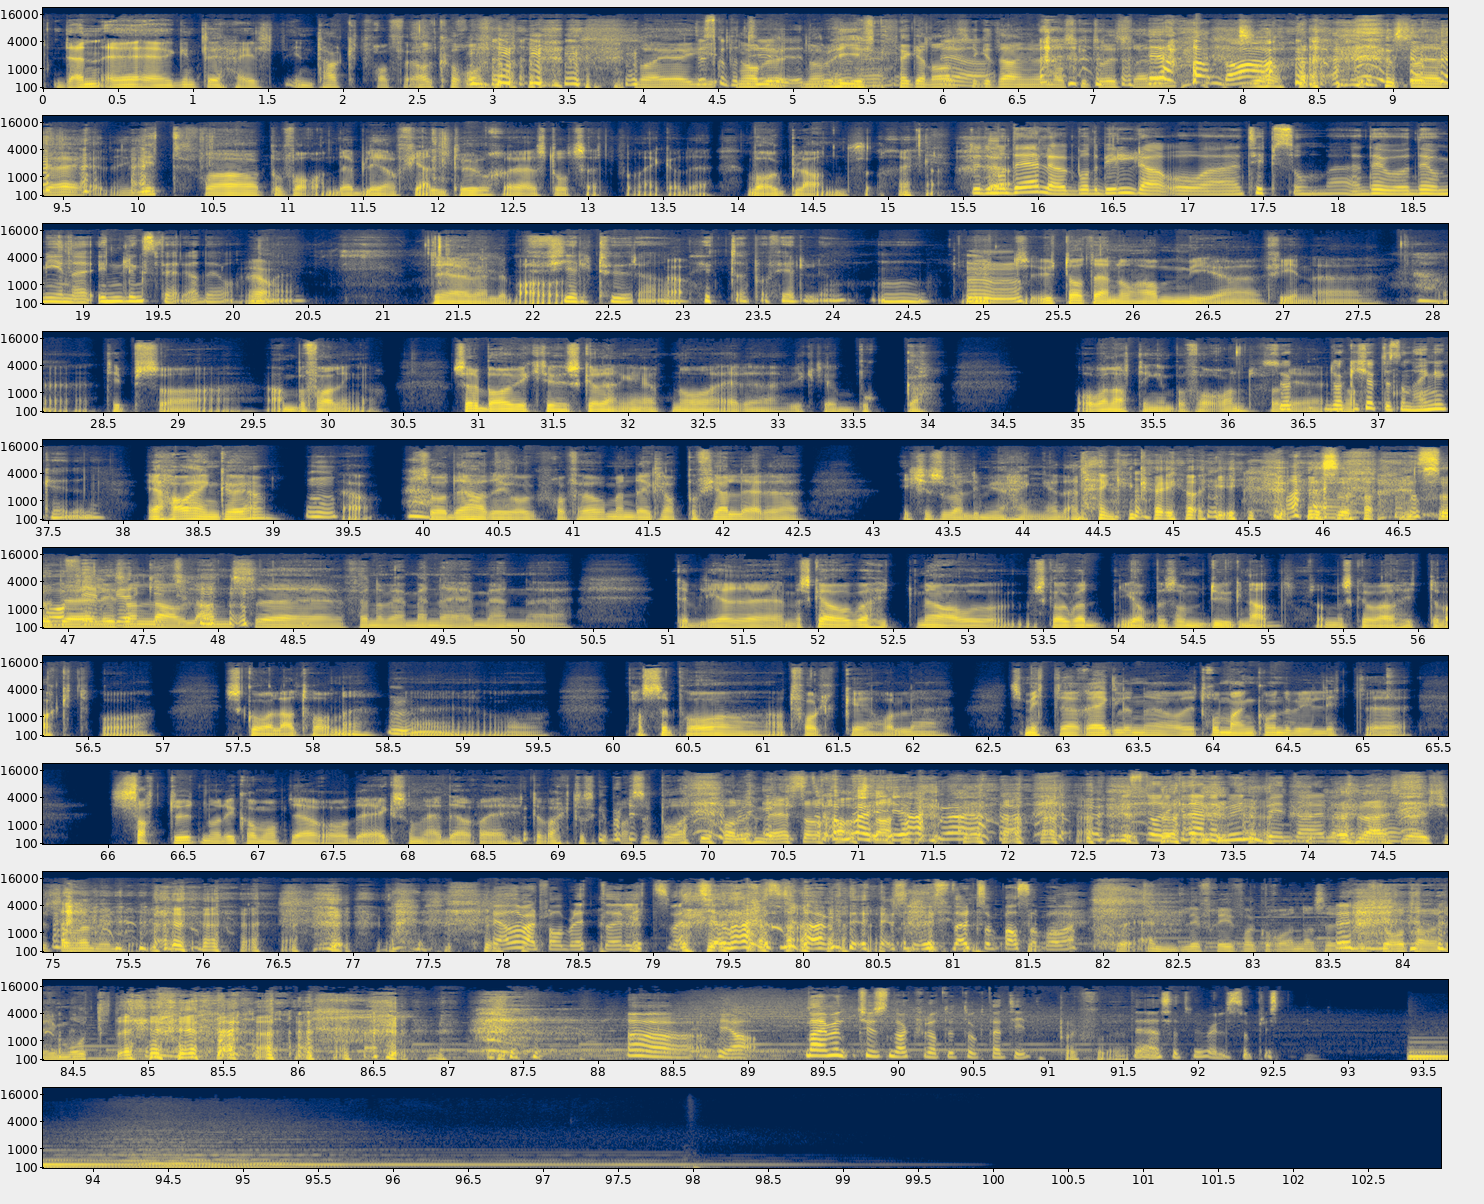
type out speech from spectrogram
Den er egentlig helt intakt fra før korona. Når jeg, Du skal på når du, når du er gift med generalsekretæren i Den norske turistforening, så, så er det gitt fra på forhånd. Det blir fjelltur eh, stort sett for meg, og det var òg planen. Så, ja. Du, du må dele både bilder og eh, tips om Det er jo, det er jo mine yndlingsferier, det òg. Ja. Det er veldig bra. Fjellturer, Ja. hytte på fjellet. Mm. Ut, Ut.no har mye fine eh, tips og anbefalinger. Så er det bare viktig å huske denne gangen at nå er det viktig å booke overnattingen på forhånd. Så du, har ikke kjøpt deg sånn hengekøye, du? Jeg har hengekøye, Mm. ja. Så det hadde jeg òg fra før, men det er klart på fjellet er det ikke så veldig mye å henge den hengekøya i. Så, så det er litt sånn lavlandsfenomen. men eh, men eh, det blir eh, Vi skal òg være være- jobbe som dugnad, så vi skal være hyttevakt på Skålatårnet. Mm. eh, Og passe på at folk holder smittereglene, og jeg tror mange kommer til å bli litt eh, satt ut når de kommer opp der, og det er jeg som er der og er hyttevakt og skal passe på at de holder med seg avstand. Du står ikke der med munnbind, da? Eller? Nei, jeg står ikke sånn med munnbind. Jeg hadde i hvert fall blitt eh, litt svett, kjenner jeg, så det er helseministeren som passer på det. Du er endelig fri fra korona, så det du står og tar det imot. Det. Ah, ja. Nei, men tusen takk for at du tok deg tid. Takk for det. Det setter vi veldig stor pris på.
